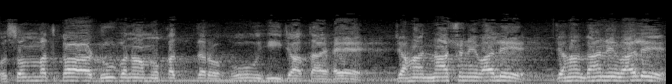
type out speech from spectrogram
उस उम्मत का डूबना मुकद्दर हो ही जाता है। जहाँ नाचने वाले, जहाँ गाने वाले,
